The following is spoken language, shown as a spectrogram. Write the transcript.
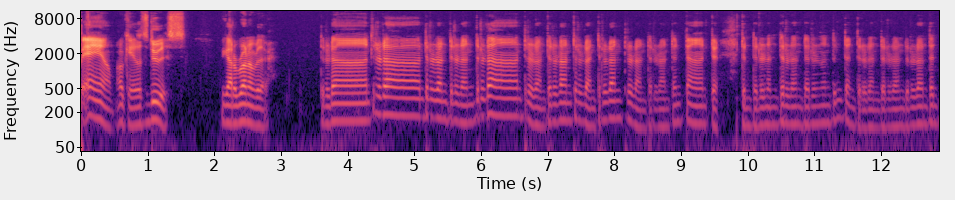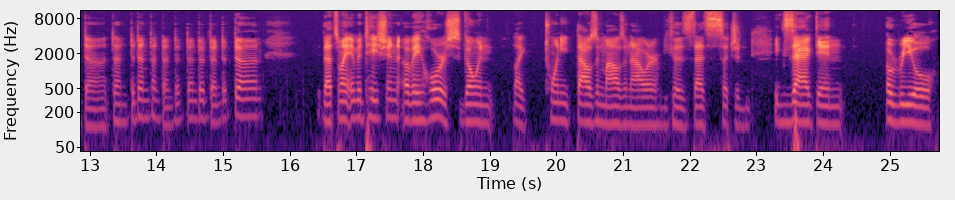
Bam! Okay, let's do this. We gotta run over there. That's my imitation of a horse going like 20,000 miles an hour because that's such an exact and a real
